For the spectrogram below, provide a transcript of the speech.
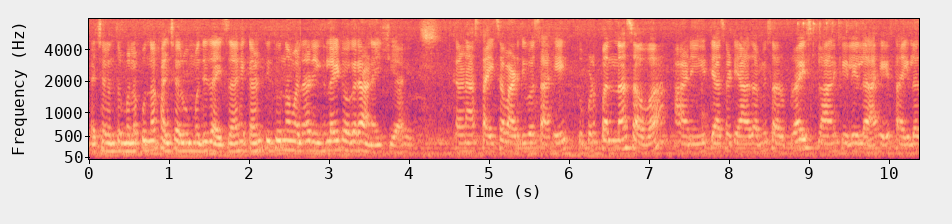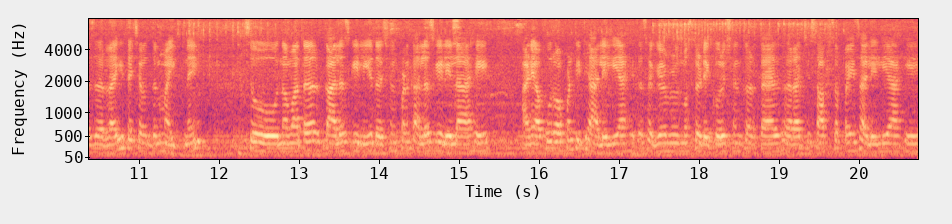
त्याच्यानंतर मला पुन्हा खालच्या रूममध्ये जायचं आहे कारण तिथून मला रिंग लाइट वगैरे आणायची आहे. कारण आज ताईचा वाढदिवस आहे तो पण पन्नासावा. आणि त्यासाठी आज आम्ही सरप्राईज प्लॅन केलेला आहे ताईला जराही त्याच्याबद्दल माहीत नाही. सो नमा तर कालच गेली आहे दर्शन पण कालच गेलेलं आहे. आणि अपूर्वा पण तिथे आलेली आहे. तर सगळे मिळून मस्त डेकोरेशन करतायत. घराची साफसफाई झालेली आहे.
